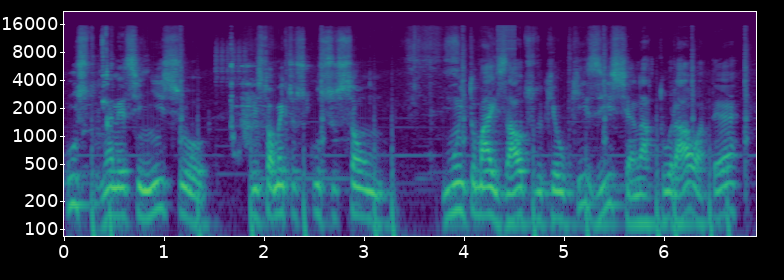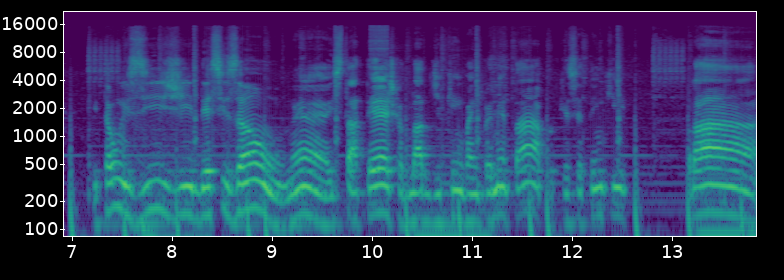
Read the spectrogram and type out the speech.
custos, né? Nesse início, principalmente os custos são muito mais altos do que o que existe, é natural até. Então exige decisão né, estratégica do lado de quem vai implementar, porque você tem que para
